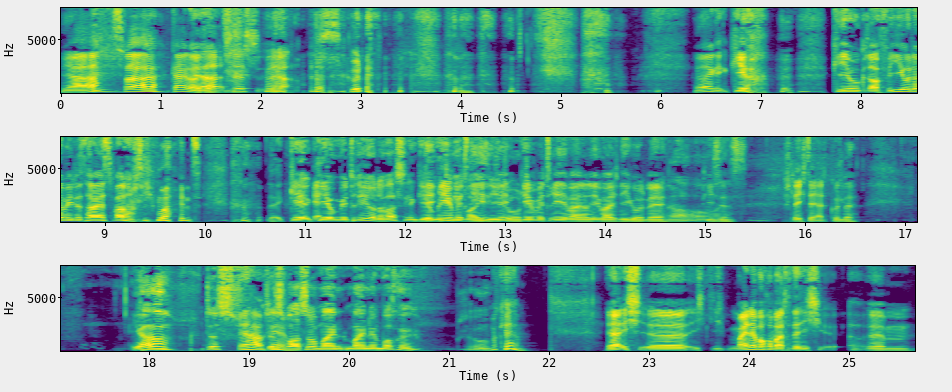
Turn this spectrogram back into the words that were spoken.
ja, es war geil heute. ja, das, ja, das ist gut. Ja, Ge Geografie oder wie das heißt, war noch nie meins. Ge Geometrie oder was? In Ge- Geometrie, war ich nie Ge- gut. Geometrie war, war ich nie gut, nee. Oh. Dieses schlechte Erdkunde. Ja das, Ja, okay. das war so mein, meine Woche. So. Okay. Ja, ich, äh, ich, ich meine Woche war tatsächlich ähm,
